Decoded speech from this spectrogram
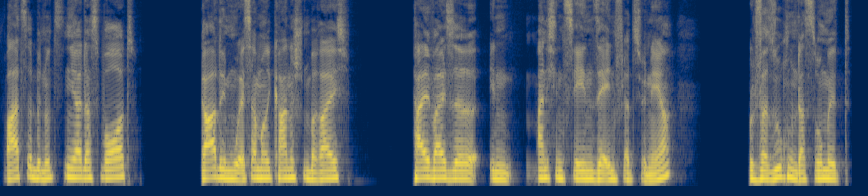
Schwarze benutzen ja das Wort, gerade im US-amerikanischen Bereich, teilweise in manchen Szenen sehr inflationär und versuchen das somit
